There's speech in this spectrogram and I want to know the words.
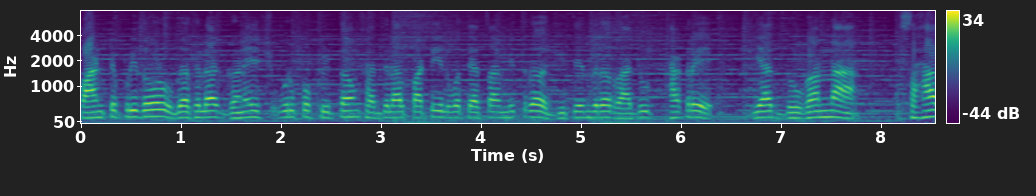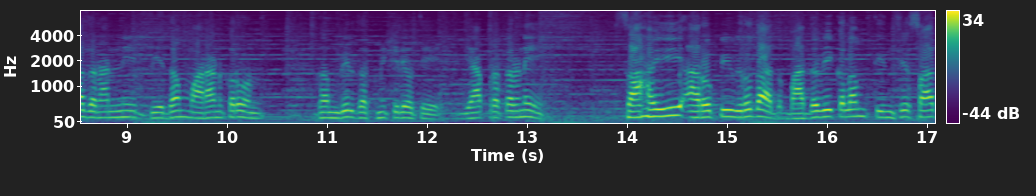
पांटपुरीजवळ उभ्या असलेल्या गणेश उर्फ प्रीतम शांतीलाल पाटील व त्याचा मित्र जितेंद्र राजू ठाकरे या दोघांना सहा जणांनी बेदम मारहाण करून गंभीर जखमी केले होते. या प्रकरणी सहाही आरोपी विरोधात भादवी कलम तीनशे सात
